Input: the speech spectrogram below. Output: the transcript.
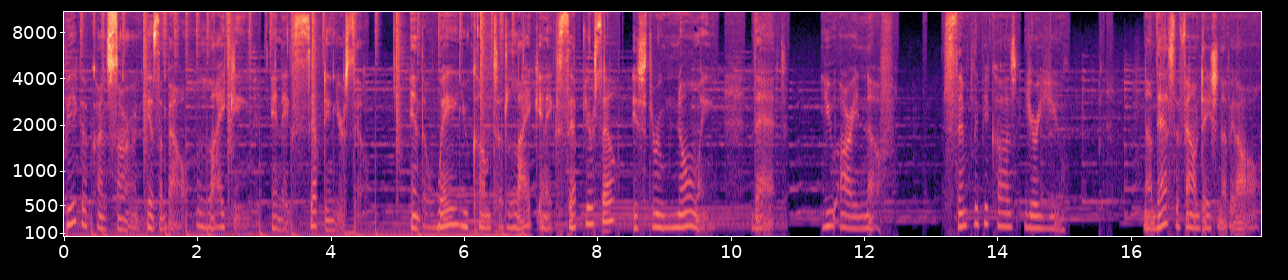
bigger concern is about liking and accepting yourself. And the way you come to like and accept yourself is through knowing that you are enough simply because you're you. Now, that's the foundation of it all.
